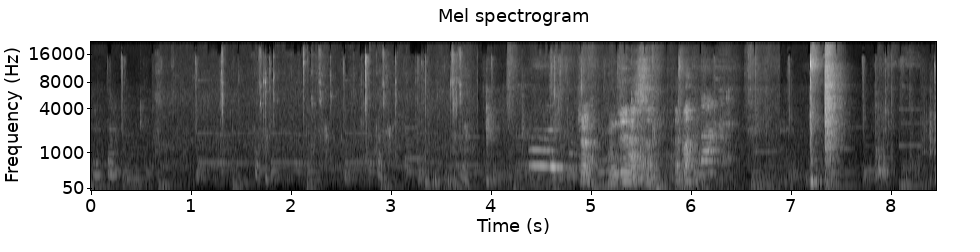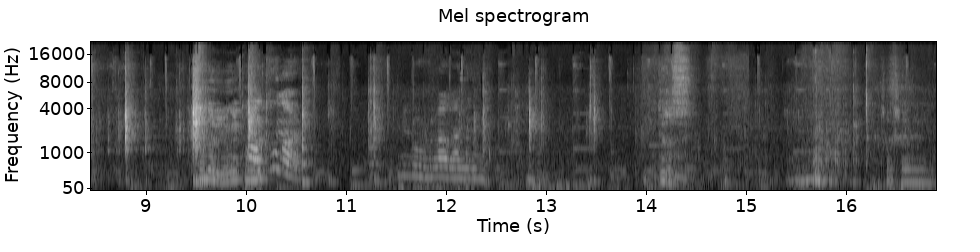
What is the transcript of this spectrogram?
됐다. 자, 문제 냈어. 해봐. 나, 손을 이용해 어, 터널. 터널. 위로 올라가는 거. 켜졌어. 짜잔.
